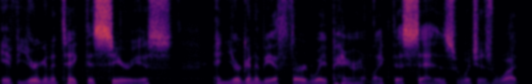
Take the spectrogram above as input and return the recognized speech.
if you're going to take this serious and you're going to be a third way parent, like this says, which is what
